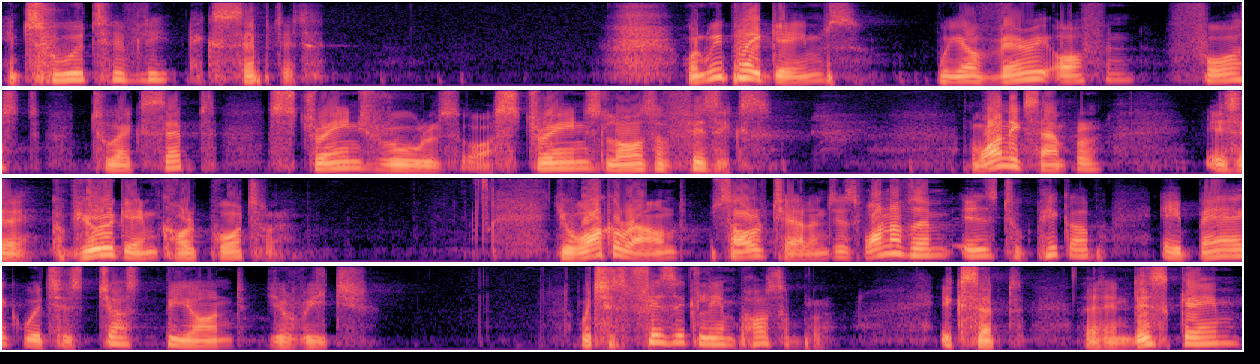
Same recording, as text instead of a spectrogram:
intuitively accept it. When we play games, we are very often forced to accept strange rules or strange laws of physics. One example is a computer game called Portal. You walk around, solve challenges. One of them is to pick up a bag which is just beyond your reach, which is physically impossible, except that in this game,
